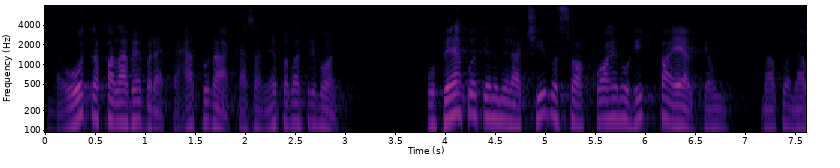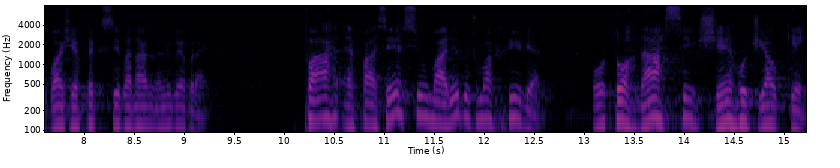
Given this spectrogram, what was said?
Uma outra palavra hebraica, ratuná, casamento ou matrimônio. O verbo denominativo só ocorre no rito pael, que é um, uma, na voz reflexiva na, na língua hebraica. Far, é fazer-se o marido de uma filha ou tornar-se genro de alguém.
